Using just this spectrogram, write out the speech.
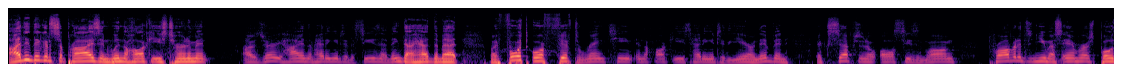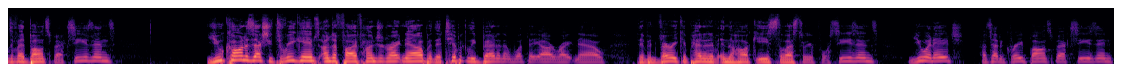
I think they're going to surprise and win the Hockey East tournament. I was very high on them heading into the season. I think I had them at my fourth or fifth ranked team in the Hockey East heading into the year, and they've been exceptional all season long. Providence and UMass Amherst both have had bounce back seasons. UConn is actually three games under 500 right now, but they're typically better than what they are right now. They've been very competitive in the Hockey East the last three or four seasons. UNH has had a great bounce back season.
